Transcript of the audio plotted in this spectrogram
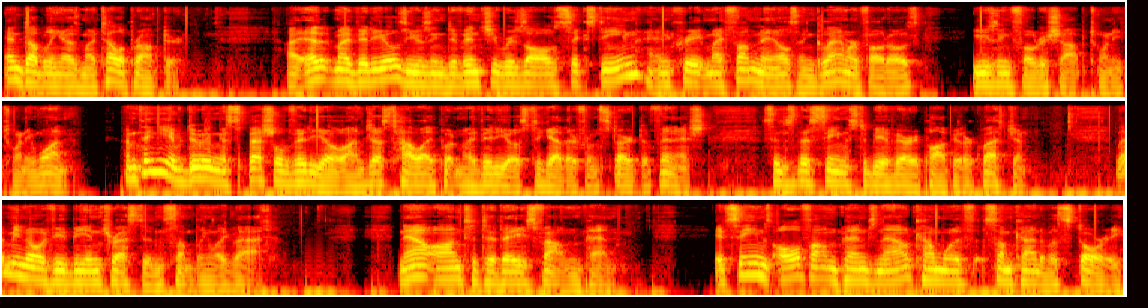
and doubling as my teleprompter. I edit my videos using DaVinci Resolve 16 and create my thumbnails and glamour photos using Photoshop 2021. I'm thinking of doing a special video on just how I put my videos together from start to finish, since this seems to be a very popular question. Let me know if you'd be interested in something like that. Now on to today's fountain pen. It seems all fountain pens now come with some kind of a story,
